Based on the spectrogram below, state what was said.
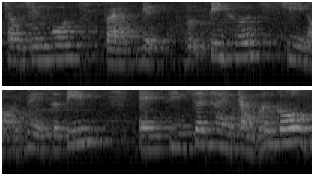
trong chuyên môn và đặc biệt vững tin hơn khi nói về STEAM. Em xin chân thành cảm ơn cô.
